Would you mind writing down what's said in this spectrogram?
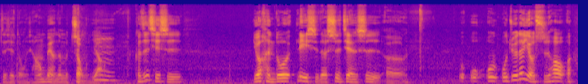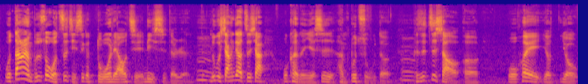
这些东西？好像没有那么重要。可是其实有很多历史的事件是呃，我我我我觉得有时候呃，我当然不是说我自己是个多了解历史的人。嗯，如果相较之下，我可能也是很不足的。嗯，可是至少呃，我会有有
